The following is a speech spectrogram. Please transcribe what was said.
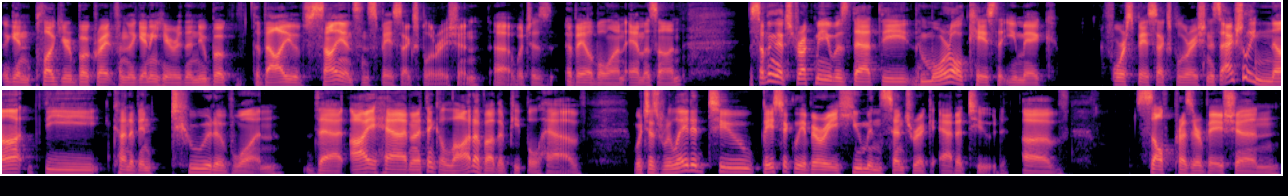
again plug your book right from the beginning here the new book, The Value of Science in Space Exploration, uh, which is available on Amazon. Something that struck me was that the, the moral case that you make for space exploration is actually not the kind of intuitive one that I had, and I think a lot of other people have, which is related to basically a very human centric attitude of self-preservation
